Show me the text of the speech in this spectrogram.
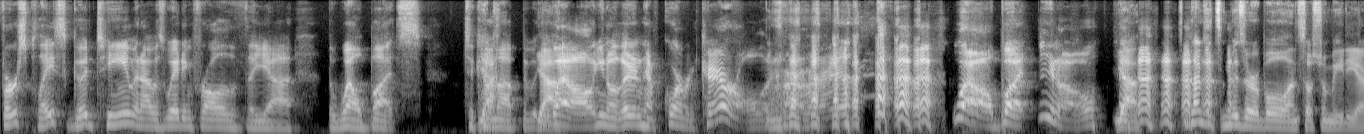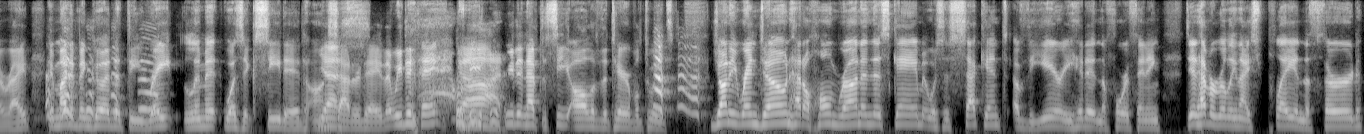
first place, good team, and I was waiting for all of the uh, the well butts to come yeah, up. Yeah. Well, you know, they didn't have Corbin Carroll. well, but you know. yeah. Sometimes it's miserable on social media, right? It might have been good that the rate limit was exceeded on yes. Saturday. That we didn't we, we, didn't have to see all of the terrible tweets. Johnny Rendon had a home run in this game. It was his second of the year. He hit it in the fourth inning. Did have a really nice play in the third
